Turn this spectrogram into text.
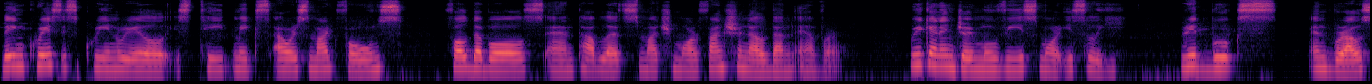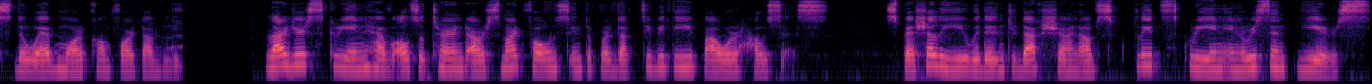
The increased screen real estate makes our smartphones, foldables, and tablets much more functional than ever. We can enjoy movies more easily, read books, and browse the web more comfortably. Larger screens have also turned our smartphones into productivity powerhouses, especially with the introduction of split screen in recent years.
